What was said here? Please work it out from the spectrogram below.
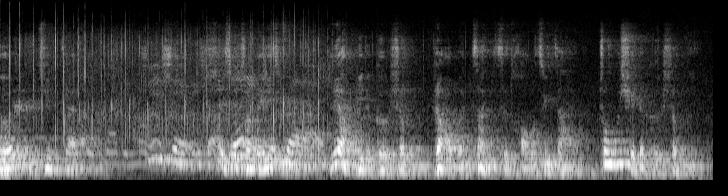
何日君再来？谢谢，谢美景亮丽的歌声，让我们再一次陶醉在中学的歌声里。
